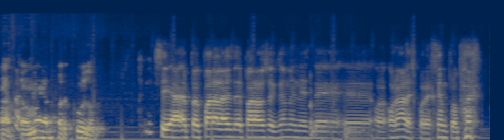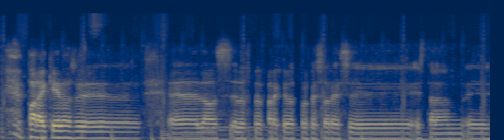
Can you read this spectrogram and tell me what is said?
A tomar por culo. Sí, pa- para, las, para los exámenes de, eh, or- orales, por ejemplo, pa- para, que los, eh, eh, los, los- para que los profesores eh, estarán, eh,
